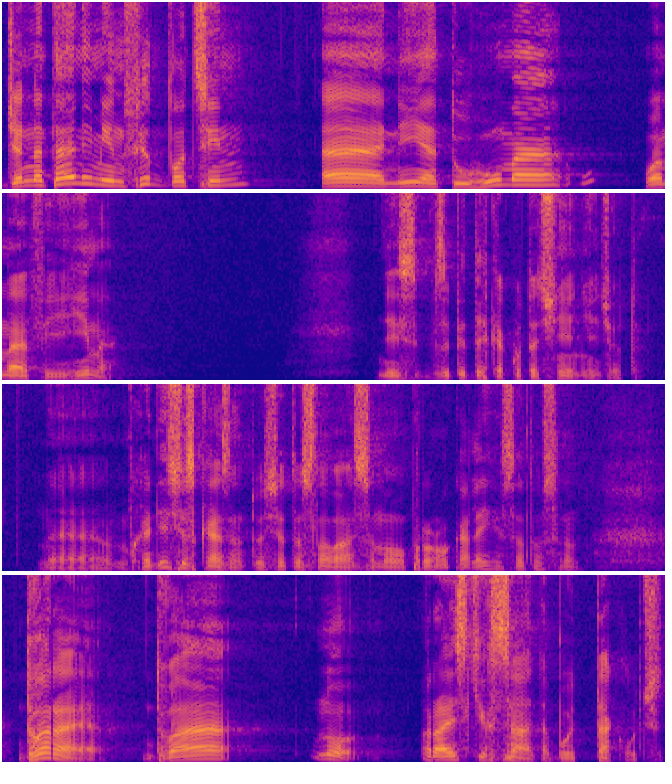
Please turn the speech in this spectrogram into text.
جنتان من فضة آنيتهما وما فيهما. Здесь в запятых как уточнение идет. Э, в хадисе сказано, то есть это слова самого пророка, алейхиссату Два рая, два ну, райских сада, будет так лучше.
